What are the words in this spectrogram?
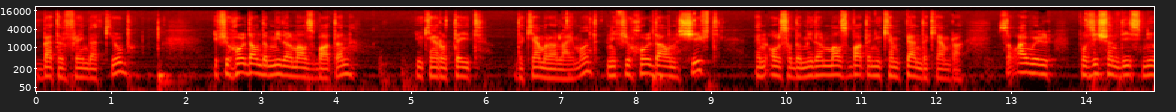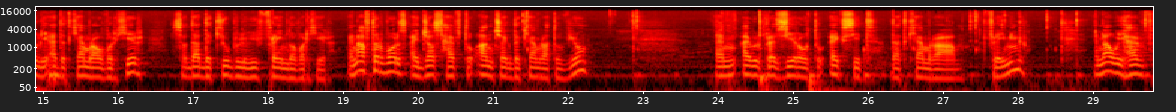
better frame that cube. If you hold down the middle mouse button, you can rotate the camera alignment. And if you hold down shift and also the middle mouse button, you can pan the camera. So I will position this newly added camera over here so that the cube will be framed over here. And afterwards, I just have to uncheck the camera to view. And I will press zero to exit that camera framing. And now we have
